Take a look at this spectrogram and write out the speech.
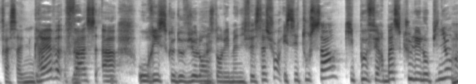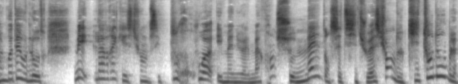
face à une grève, face à, au risque de violence dans les manifestations. Et c'est tout ça qui peut faire basculer l'opinion d'un mmh. côté ou de l'autre. Mais la vraie question, c'est pourquoi Emmanuel Macron se met dans cette situation de qui tout double?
